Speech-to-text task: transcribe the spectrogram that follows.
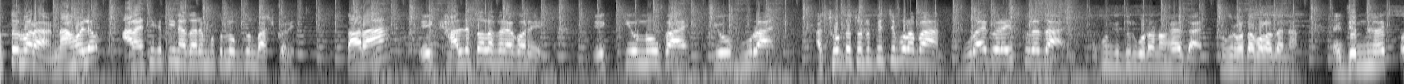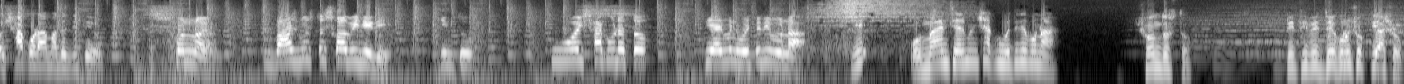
উত্তরপাড়া না হলেও আড়াই থেকে তিন হাজারের মতো লোকজন বাস করে। তারা এই খালে চলাফেরা করে। এই কেউ নৌকায় কেউ ঘুরায় আর ছোট ছোট পিচ্ছে পোলা পান ঘুরায় করে স্কুলে যায় কখন কি দুর্ঘটনা হয়ে যায় মুখের কথা বলা যায় না। তাই যেমনি হোক ওই সাকুড়া আমাদের দিতে হোক শোন নয়ন বাস বুস তো সবই রেডি কিন্তু ওই সাকুরা তো চেয়ারম্যান হইতে দিব না। কি? ওই ম্যান চেয়ারম্যান সাকু হইতে দেবো না? শোন দোস্ত পৃথিবীর যে কোনো শক্তি আসুক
